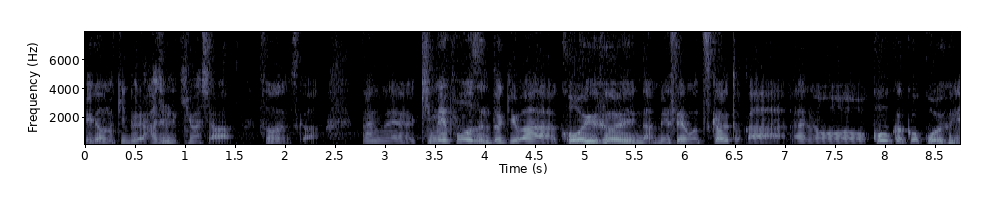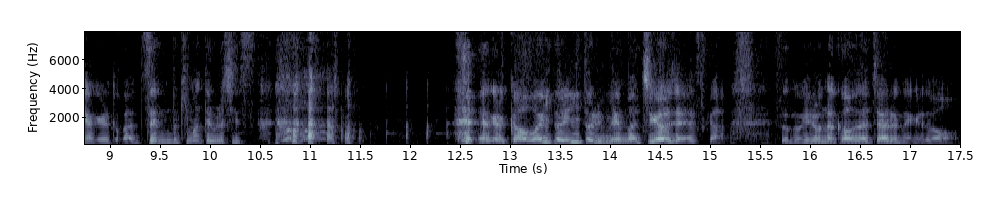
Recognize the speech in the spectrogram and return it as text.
笑顔の筋トレ初めて聞きました？そうなんですか？あのね決めポーズの時はこういう風な目線を使うとかあの口角をこういう風に上げるとか全部決まってるらしいです。だから顔は一人一人メンバー違うじゃないですか。そのいろんな顔立ちあるんだけど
